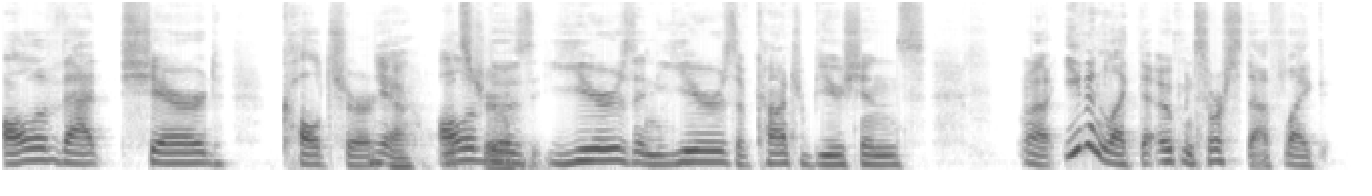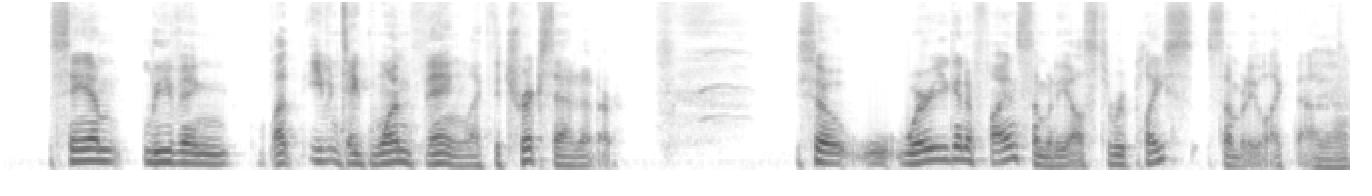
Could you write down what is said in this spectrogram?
all of that shared culture, Yeah, all of true. those years and years of contributions, uh, even like the open source stuff, like Sam leaving. Let even take one thing, like the Trix editor. So where are you going to find somebody else to replace somebody like that? Yeah,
